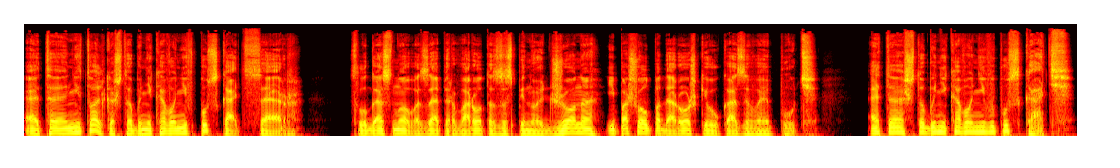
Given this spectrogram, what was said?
«Это не только, чтобы никого не впускать, сэр». Слуга снова запер ворота за спиной Джона и пошел по дорожке, указывая путь. «Это чтобы никого не выпускать».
